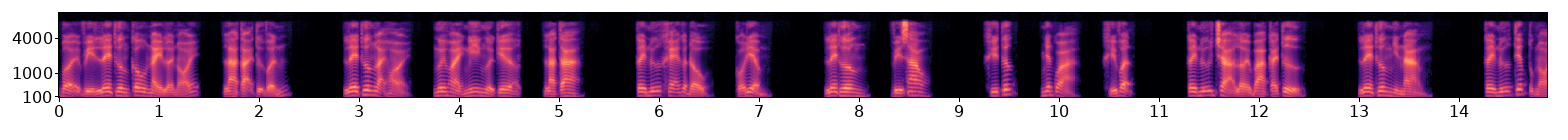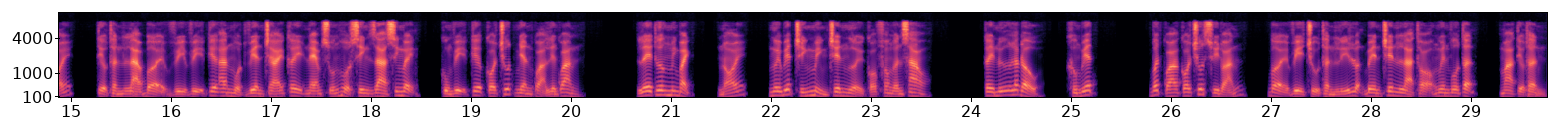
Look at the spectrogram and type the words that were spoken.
bởi vì lê thương câu này lời nói, là tại tự vấn. Lê thương lại hỏi, ngươi hoài nghi người kia, là ta? Cây nữ khẽ gật đầu, có điểm. Lê thương, vì sao? Khí tức, nhân quả, khí vận. Cây nữ trả lời ba cái từ lê thương nhìn nàng. Cây nữ tiếp tục nói, tiểu thần là bởi vì vị kia ăn một viên trái cây ném xuống hồ sinh ra sinh mệnh, cùng vị kia có chút nhân quả liên quan. Lê thương minh bạch, nói, ngươi biết chính mình trên người có phong ấn sao? Cây nữ lắc đầu, không biết. Bất quá có chút suy đoán, bởi vì chủ thần lý luận bên trên là thọ nguyên vô tận, mà tiểu thần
